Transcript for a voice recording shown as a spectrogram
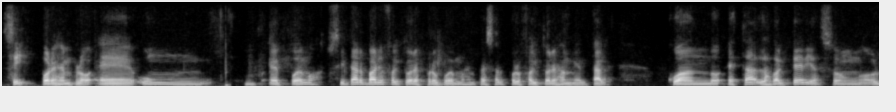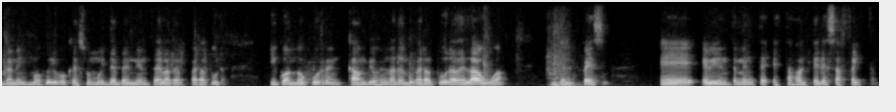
Sí, por ejemplo, eh, un, eh, podemos citar varios factores, pero podemos empezar por los factores ambientales cuando las bacterias son organismos vivos que son muy dependientes de la temperatura. Y cuando ocurren cambios en la temperatura del agua, del pez, eh, evidentemente estas bacterias se afectan.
